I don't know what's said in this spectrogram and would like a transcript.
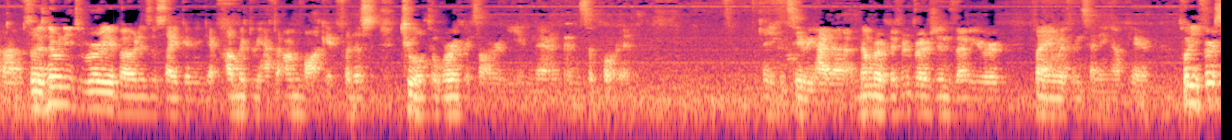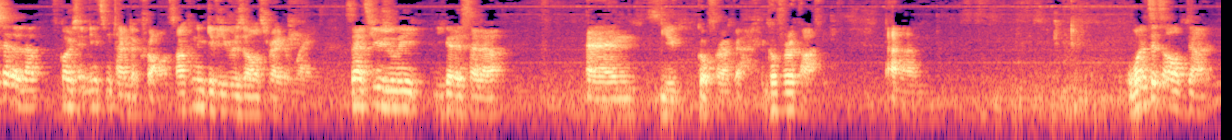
Um, so there's no need to worry about is the site going to get public? Do we have to unlock it for this tool to work? It's already in there and supported. And you can see we had a number of different versions that we were playing with and setting up here. So when you first set it up, of course, it needs some time to crawl. It's not going to give you results right away. So that's usually you get it set up and you go for a go for a coffee. Um, once it's all done,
